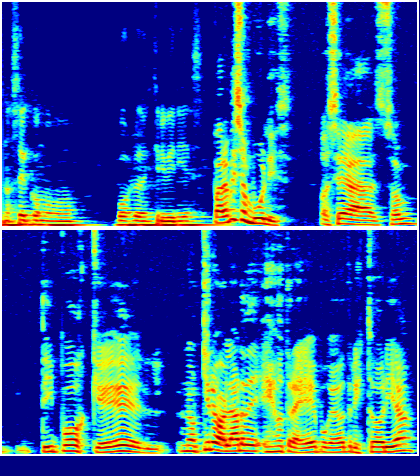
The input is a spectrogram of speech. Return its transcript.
no sé cómo vos lo describirías. Para mí son bullies. O sea, son tipos que. No quiero hablar de. Es otra época, es otra historia.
